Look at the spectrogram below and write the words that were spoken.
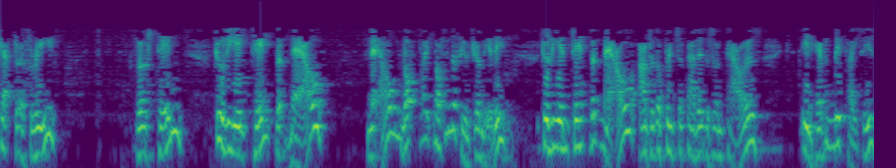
chapter 3, verse 10, to the intent that now, now, not, like, not in the future merely, to the intent that now, unto the principalities and powers in heavenly places,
